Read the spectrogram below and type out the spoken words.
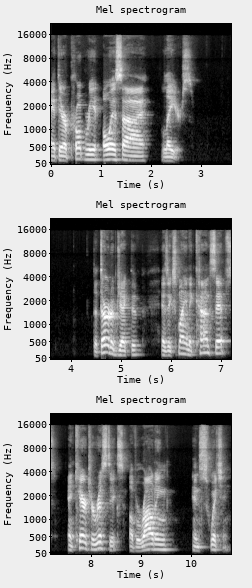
at their appropriate OSI layers. The third objective is explain the concepts and characteristics of routing and switching.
